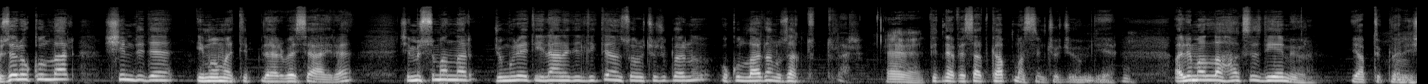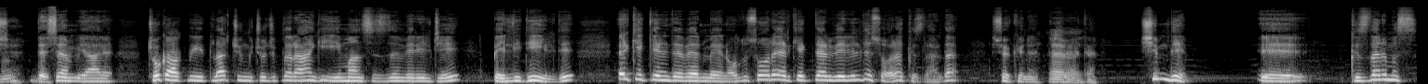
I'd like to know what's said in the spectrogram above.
Özel okullar şimdi de imam hatipler vesaire. Şimdi Müslümanlar Cumhuriyet ilan edildikten sonra çocuklarını okullardan uzak tuttular. Evet. Fitne fesat kapmasın çocuğum diye. Alimallah haksız diyemiyorum yaptıkları işi. Desem yani çok haklıydılar çünkü çocuklara hangi imansızlığın verileceği belli değildi. Erkeklerini de vermeyen oldu. Sonra erkekler verildi sonra kızlar da sökün etti Evet. zaten. Şimdi e, kızlarımız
